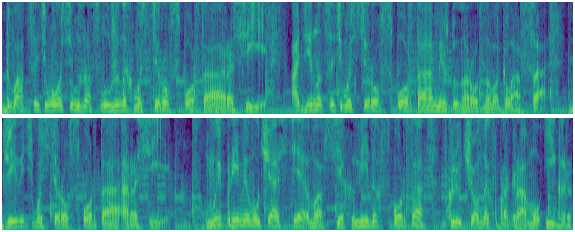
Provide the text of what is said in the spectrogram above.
28 заслуженных мастеров спорта России, 11 мастеров спорта международного класса, 9 мастеров спорта России. Мы примем участие во всех видах спорта, включенных в программу игр,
